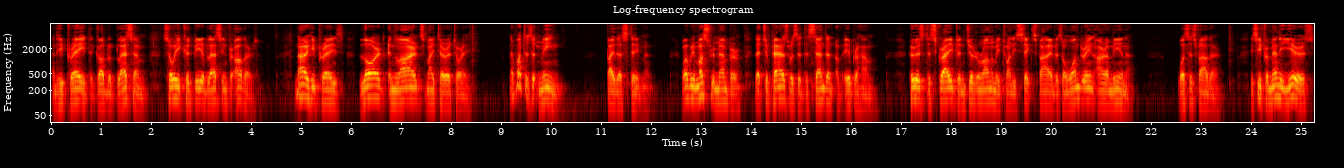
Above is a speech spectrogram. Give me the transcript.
and he prayed that God would bless him so he could be a blessing for others. Now he prays, Lord, enlarge my territory. Now, what does it mean by this statement? Well, we must remember that Jabez was a descendant of Abraham, who is described in Deuteronomy 26 5 as a wandering Aramean, was his father. You see, for many years,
